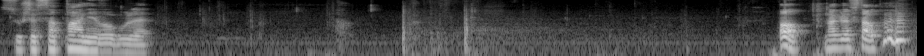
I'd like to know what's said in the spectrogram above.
Słyszę sapanie w ogóle. O! Nagle wstał.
